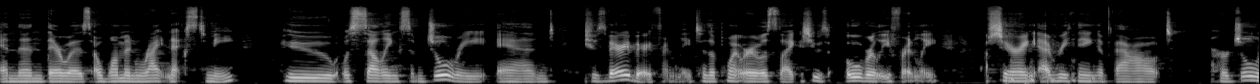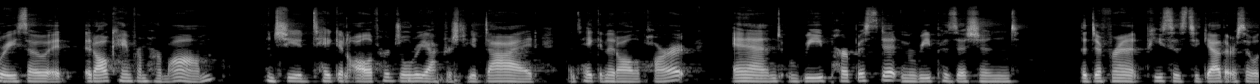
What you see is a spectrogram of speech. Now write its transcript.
And then there was a woman right next to me who was selling some jewelry and she was very, very friendly to the point where it was like she was overly friendly, sharing everything about her jewelry. So it, it all came from her mom and she had taken all of her jewelry after she had died and taken it all apart and repurposed it and repositioned the different pieces together. So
